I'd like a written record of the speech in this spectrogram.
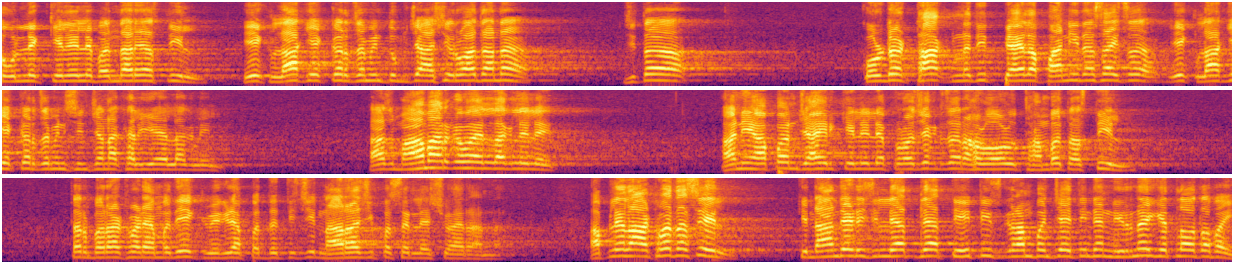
उल्लेख केलेले बंधारे असतील एक लाख एकर जमीन तुमच्या आशीर्वादानं जिथं कोरडं ठाक नदीत प्यायला पाणी नसायचं. एक लाख एकर जमीन सिंचनाखाली यायला लागलेली. आज महामार्ग व्हायला लागलेले आहेत. आणि आपण जाहीर केलेले प्रोजेक्ट जर हळूहळू थांबत असतील तर मराठवाड्यामध्ये एक वेगळ्या पद्धतीची नाराजी पसरल्याशिवाय राहणार. आपल्याला आठवत असेल की नांदेड जिल्ह्यातल्या तेहतीस ग्रामपंचायतीने निर्णय घेतला होता बाई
